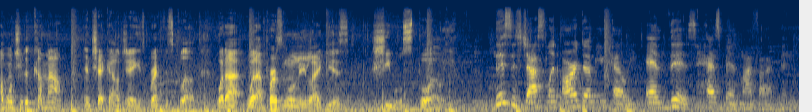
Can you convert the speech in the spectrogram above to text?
I want you to come out and check out Jay's Breakfast Club. What I what I personally like is she will spoil you. This is Joslyn R.W. Kelly, and this has been my five minutes.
